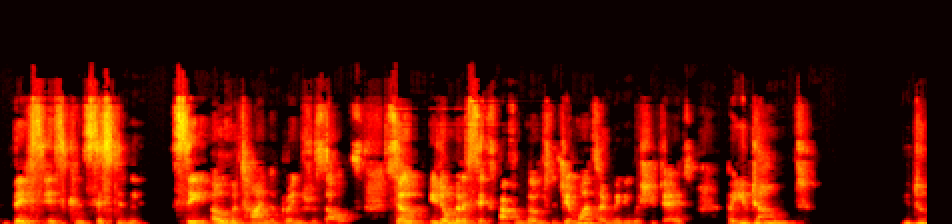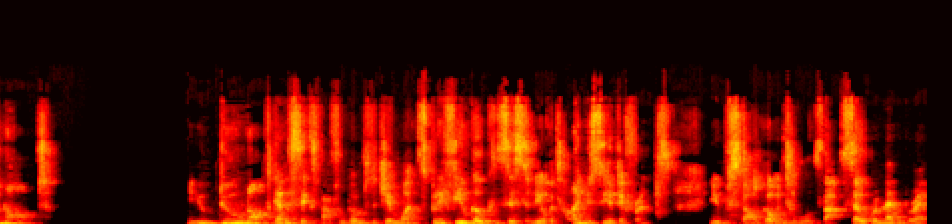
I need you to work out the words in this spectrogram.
this is consistency over time that brings results. So, you don't get a six pack from going to the gym once. I really wish you did, but you don't. You do not. You do not get a six pack from going to the gym once. But if you go consistently over time, you see a difference. You start going towards that. So, remember it.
